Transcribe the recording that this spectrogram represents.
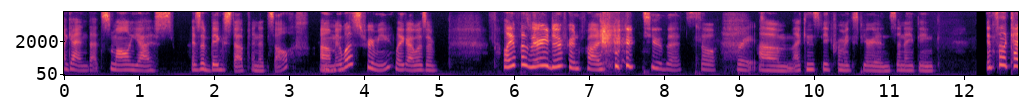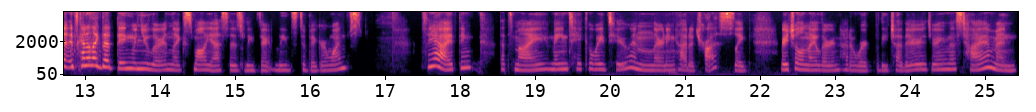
again, that small yes is a big step in itself. Um it Mhm. was for me. Like I was a life was very different prior to this. So Right. um i can speak from experience and i think it's like it's kind of like that thing when you learn like small yeses leads leads to bigger ones so yeah i think that's my main takeaway too in learning how to trust like rachel and i learned how to work with each other during this time and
